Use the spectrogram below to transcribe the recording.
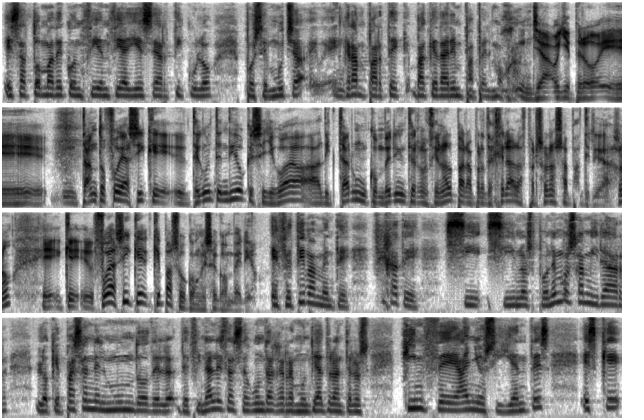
Esa toma de conciencia y ese artículo, pues en mucha, en gran parte va a quedar en papel mojado. Ya, oye, pero eh, tanto fue así que eh, tengo entendido que se llegó a, a dictar un convenio internacional para proteger a las personas apátridas, ¿no? Eh, que fue así, ¿qué, ¿qué pasó con ese convenio? Efectivamente, fíjate, si, si nos ponemos a mirar lo que pasa en el mundo de, de finales de la Segunda Guerra Mundial durante los 15 años siguientes, es que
